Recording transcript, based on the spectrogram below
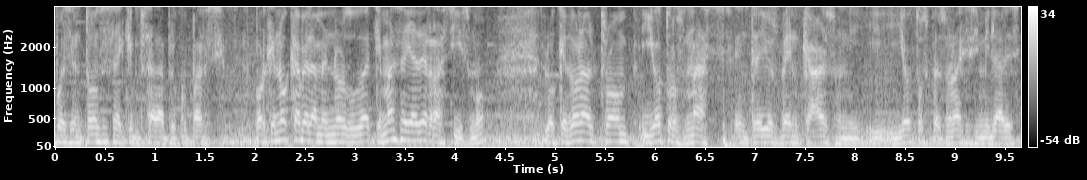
pues entonces hay que empezar a preocuparse. Porque no cabe la menor duda que más allá de racismo, lo que Donald Trump y otros más, entre ellos Ben Carson y, otros personajes similares,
